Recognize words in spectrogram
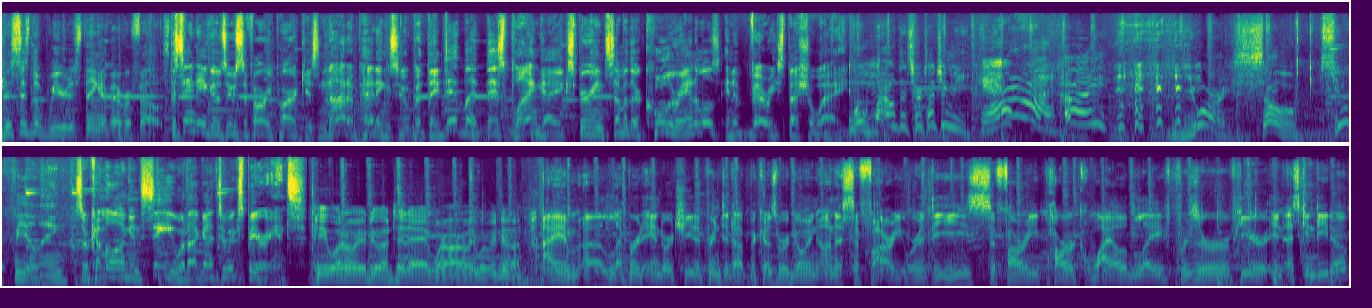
This is the weirdest thing I've ever felt. The San Diego Zoo Safari Park is not a petting zoo, but they did let this blind guy experience some of their cooler animals in a very special way. Oh wow, that's her touching me. Yeah. Hi. you are so cute feeling. So come along and see what I got to experience. Pete, what are we doing today? Where are we? What are we doing? I am uh, leopard and or cheetah printed up because we're going on a safari. We're at the Safari Park Wildlife Preserve here in Escondido,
